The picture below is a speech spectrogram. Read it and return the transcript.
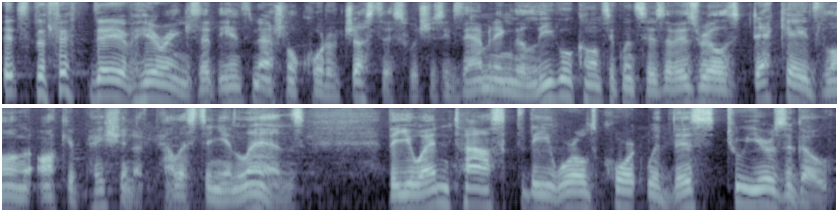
It's the fifth day of hearings at the International Court of Justice, which is examining the legal consequences of Israel's decades long occupation of Palestinian lands. The UN tasked the World Court with this two years ago.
